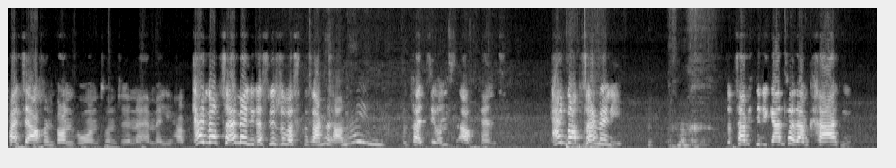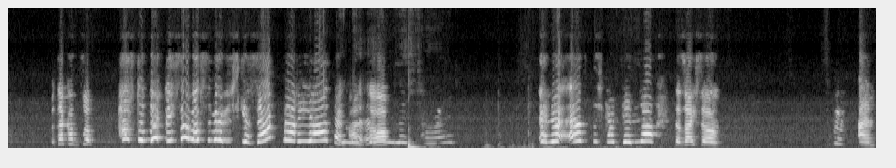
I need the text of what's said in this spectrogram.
Falls ihr auch in Bonn wohnt und eine Emily habt. Kein Wort zu Emily, dass wir sowas gesagt haben. Nein. Und falls ihr uns auch kennt. Kein Wort zu Emily! Sonst habe ich dir die ganze Zeit am Kragen. Und dann kommt so, hast du wirklich sowas über mich gesagt, Maria? Dann kommt so, in der Öffentlichkeit, genau. Da sag ich so, hm, ein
